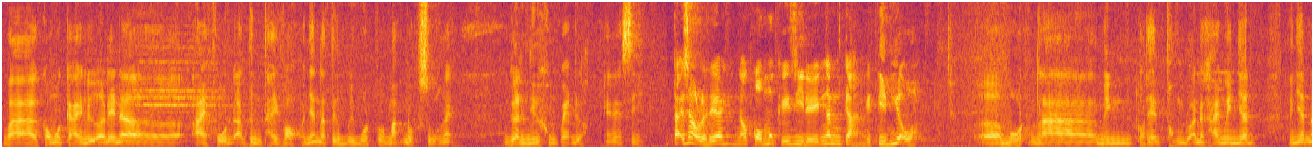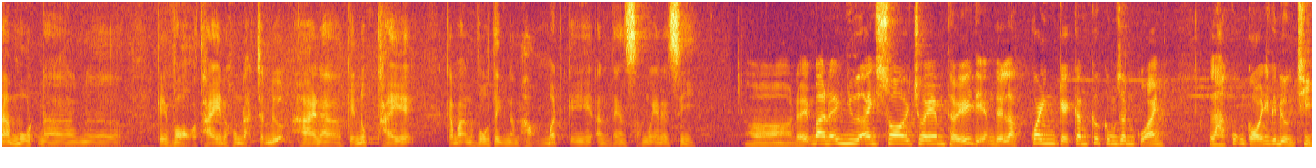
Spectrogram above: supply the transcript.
và có một cái nữa đấy là iPhone đã từng thay vỏ nhất là từ 11 Pro Max đổ xuống ấy gần như không quét được NFC Tại sao lại thế anh? Nó có một cái gì đấy ngăn cản cái tín hiệu à? Ờ, một là mình có thể phỏng đoán được hai nguyên nhân thứ nhất là một là ờ, cái vỏ thay nó không đạt chất lượng hai là cái nút thay ấy các bạn vô tình làm hỏng mất cái anten sóng NFC Ờ, đấy ban nãy như anh soi cho em thấy thì em thấy là quanh cái căn cước công dân của anh là cũng có những cái đường chỉ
